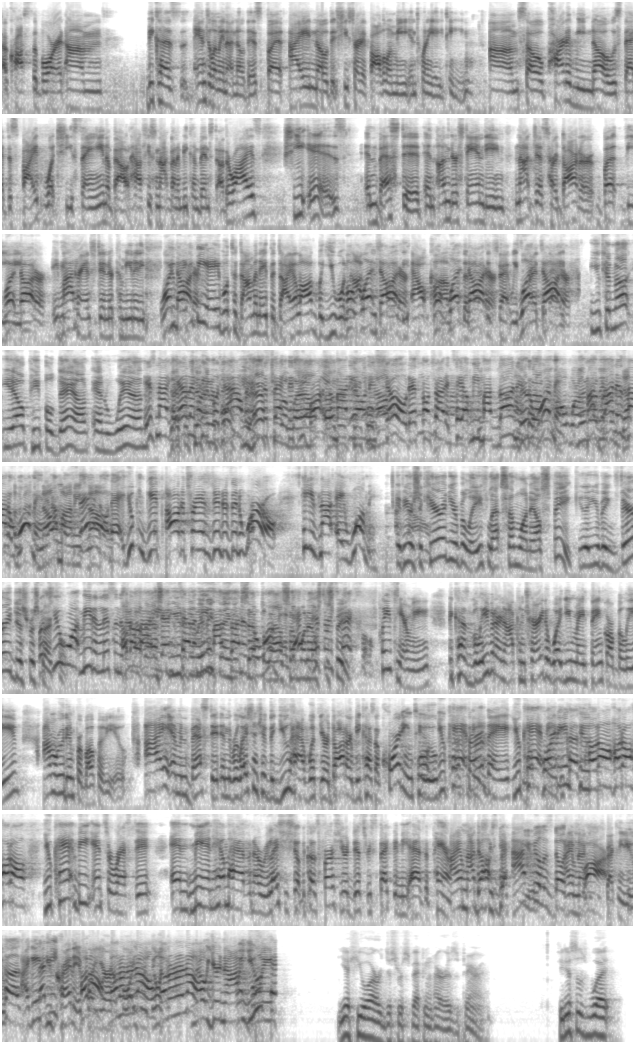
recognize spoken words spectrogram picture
across the board. Um, because Angela may not know this, but I know that she started following me in 2018. Um, so part of me knows that despite what she's saying about how she's not going to be convinced otherwise, she is invested in understanding not just her daughter, but the, What daughter? Imani? transgender community. What you daughter? may be able to dominate the dialogue, but you will But not what control daughter? the outcome what of the daughter? message that we what spread daughter? today. You cannot yell people down and win. It's not a yelling people point. down, You but have it's the to fact that you brought somebody on people- this show that's gonna try to tell me my son is They're a woman. even- my son is not a woman. No, and I'm mommy, gonna stand no. on that. You can get all the transgenders in the world. He's not a woman. If you're secure in your belief, let someone else speak. You- You're being very disrespectful. But you want me to listen to I'm not somebody asking that's you to telling do me my anything son is a except allow someone that's else to speak. disrespectful. Please hear me, because believe it or not, contrary to what you may think or believe, I'm rooting for both of you. I am invested in the relationship that you have with your daughter because according to Well, you can't a survey, be. You can't be because to, hold on, hold on, hold on. You can't be interested in me and him having a relationship because first you're disrespecting me as a parent. I am not disrespecting disrespecting I you. feel as though I am not are. disrespecting you. Because I gave you me- credit for on, your no, no, for no, what no, you're doing. No, no, no, no. No, you're not When you going. said- Yes, you are disrespecting her as a parent. See, this is what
